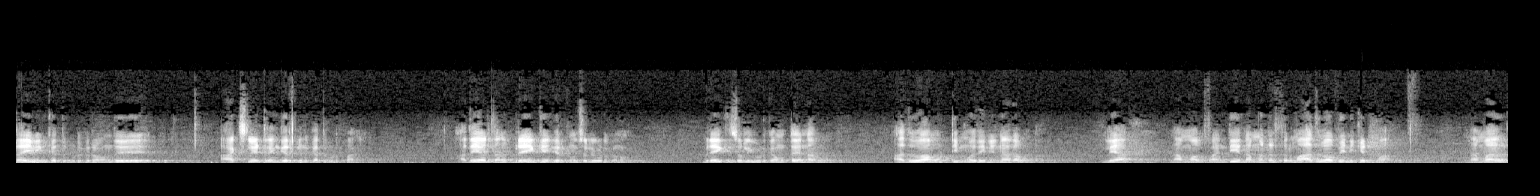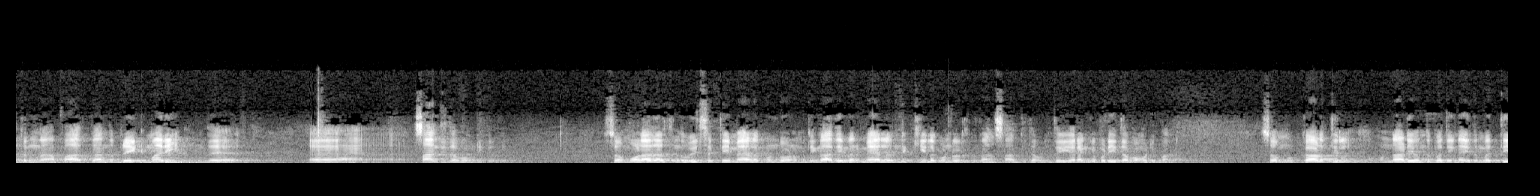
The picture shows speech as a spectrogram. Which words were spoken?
டிரைவிங் கற்றுக் கொடுக்குற வந்து ஆக்சிலேட்டர் எங்கே இருக்குன்னு கற்றுக் கொடுப்பாங்க. அதே இடத்துல பிரேக் எங்கே இருக்குன்னு சொல்லிக் கொடுக்கணும். பிரேக் சொல்லிக் கொடுக்காமட்டா என்ன ஆகும்? அதுவாக முட்டி மோதி நின்னாதான் உண்டு. இல்லையா? நம்ம வண்டியை நம்ம நிறுத்தணுமா? அதுவாக போய் நிற்கணுமா நம்ம நிறுத்தணுமா அப்போ அதுதான் அந்த பிரேக் மாதிரி இந்த சாந்தி தபம் முடிக்கிறது ஸோ மூலாதாரத்துலேருந்து உயிர் சக்தியை மேலே கொண்டு வரணும் பார்த்தீங்களா? அதே மாதிரி மேலேருந்து கீழே கொண்டு வரதுக்கு தான் சாந்தி தபம் இது இறங்குபடி தவம் அப்படிம்பாங்க ஸோ முக்காலத்தில் முன்னாடி வந்து பார்த்திங்கன்னா இதை பற்றி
